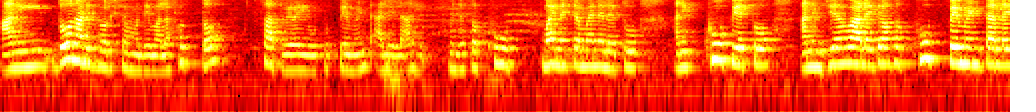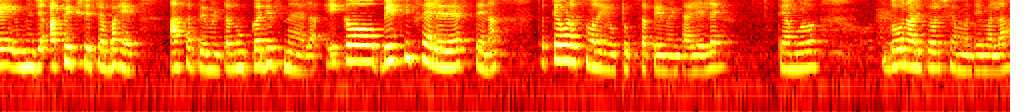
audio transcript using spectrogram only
आणि दोन अडीच वर्षामध्ये मला फक्त सात वेळा यूट्यूब पेमेंट आलेला आहे. म्हणजे असं खूप महिन्याच्या महिन्याला येतो आणि खूप येतो. आणि जेव्हा आलाय तेव्हा असं खूप पेमेंट आलंय. म्हणजे अपेक्षेच्या बाहेर असा पेमेंट अजून कधीच नाही आला. एक बेसिक सॅलरी असते ना तर तेवढंच मला यूट्यूबचा पेमेंट आलेला आहे. त्यामुळं दोन अडीच वर्षामध्ये मला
